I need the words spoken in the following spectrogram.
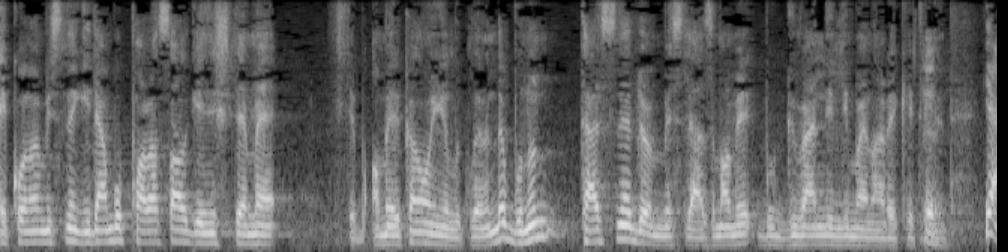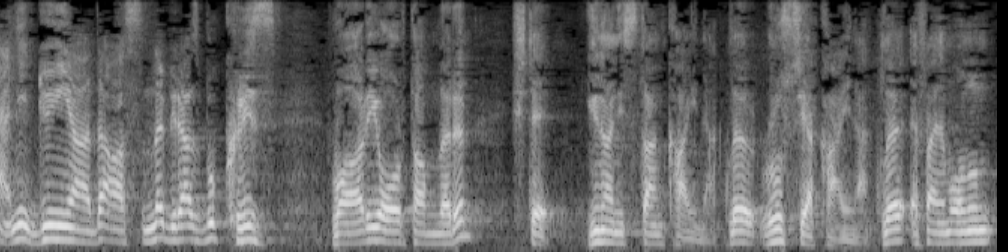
ekonomisine giden bu parasal genişleme işte Amerikan 10 yıllıklarında bunun tersine dönmesi lazım bu güvenli liman hareketinin. Evet. Yani dünyada aslında biraz bu kriz vari ortamların işte Yunanistan kaynaklı, Rusya kaynaklı, efendim onun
